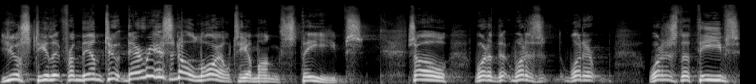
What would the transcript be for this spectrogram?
you'll steal it from them too. There is no loyalty amongst thieves. So, what are the, what is, what are, what is the thieves?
